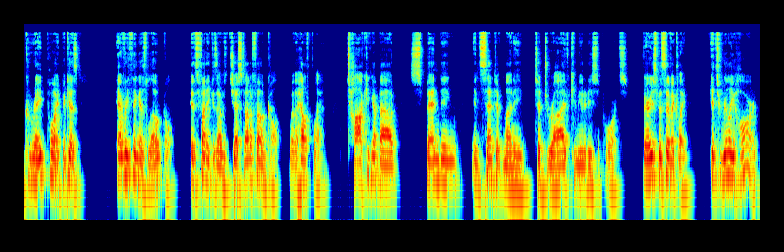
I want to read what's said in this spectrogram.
great point because everything is local. It's funny because I was just on a phone call with a health plan talking about spending incentive money to drive community supports. Very specifically, it's really hard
